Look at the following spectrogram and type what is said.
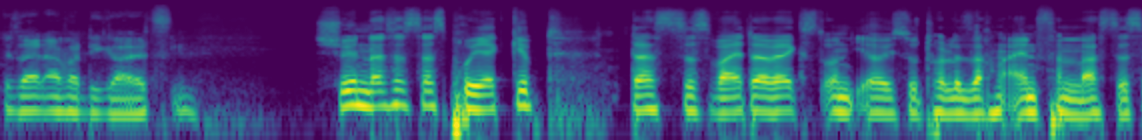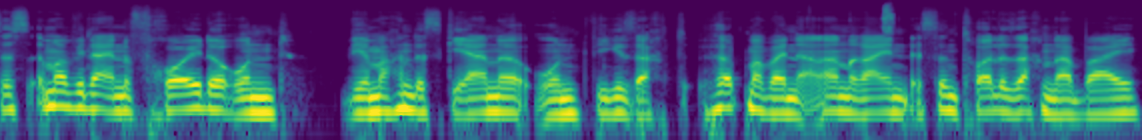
Ihr seid einfach die geilsten. Schön, dass es das Projekt gibt, dass das weiter wächst und ihr euch so tolle Sachen einfallen lasst. Es ist immer wieder eine Freude und wir machen das gerne. Und wie gesagt, hört mal bei den anderen rein. Es sind tolle Sachen dabei.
